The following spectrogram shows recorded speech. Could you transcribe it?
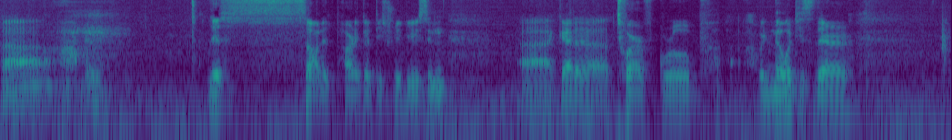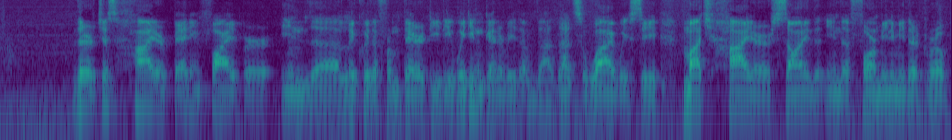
Uh, this solid particle distribution, uh, get a 12 group. We notice there there are just higher bedding fiber in the liquid from their DD. We didn't get rid of that. That's why we see much higher solid in the four millimeter group.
